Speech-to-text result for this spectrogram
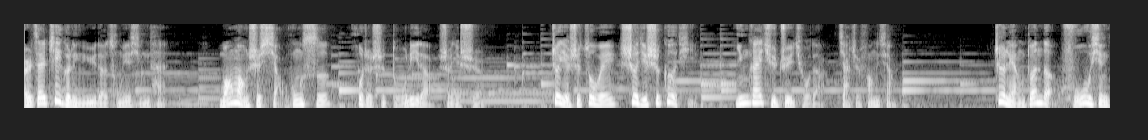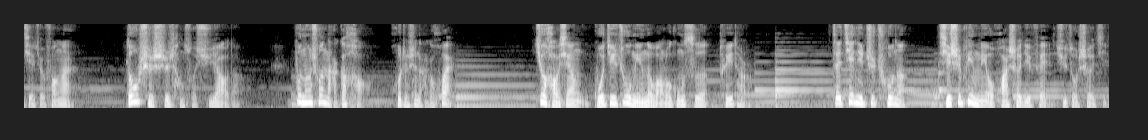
而在这个领域的从业形态，往往是小公司或者是独立的设计师，这也是作为设计师个体应该去追求的价值方向。这两端的服务性解决方案，都是市场所需要的，不能说哪个好或者是哪个坏。就好像国际著名的网络公司 Twitter，在建立之初呢，其实并没有花设计费去做设计。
